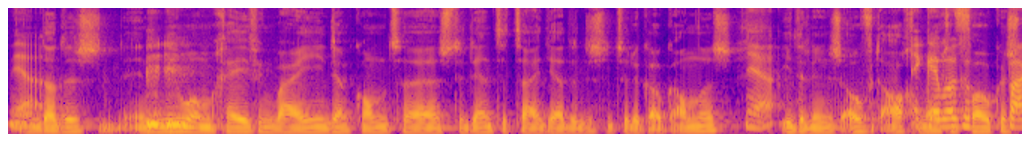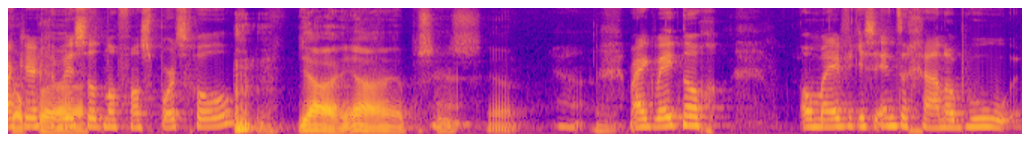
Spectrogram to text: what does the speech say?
Ja. En dat is in een nieuwe omgeving waar je dan komt, eh, studententijd, ja, dat is natuurlijk ook anders. Ja. Iedereen is over het Ik algemeen heb ook een gefocust paar keer op... eh, gewisseld nog van sportschool. ja, ja, ja, precies. Ja. Ja. Maar ik weet nog, om eventjes in te gaan op hoe,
